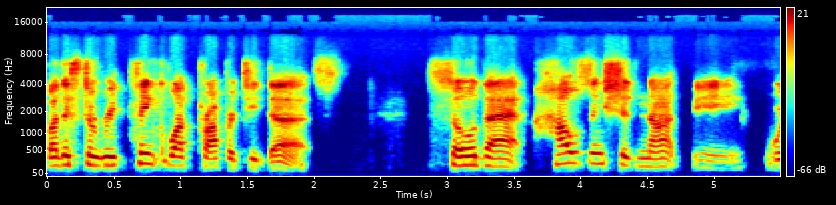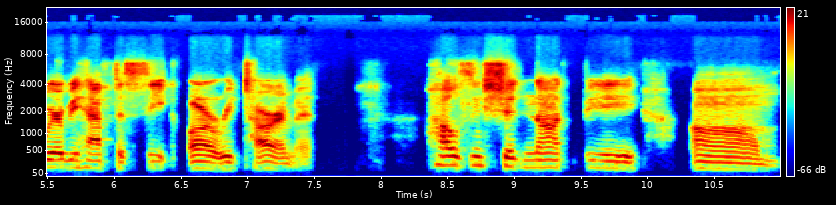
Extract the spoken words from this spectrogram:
but it's to rethink what property does so that housing should not be where we have to seek our retirement. Housing should not be um,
